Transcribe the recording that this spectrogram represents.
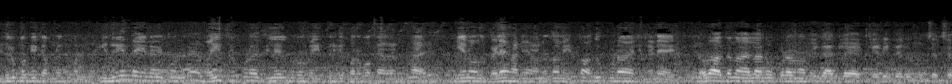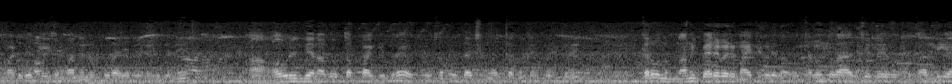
ಇದ್ರ ಬಗ್ಗೆ ಗಮನಕ್ಕೆ ಬಂದಿದೆ ಇದರಿಂದ ಏನಾಯಿತು ಅಂದರೆ ರೈತರು ಕೂಡ ಜಿಲ್ಲೆಯಲ್ಲಿ ಬರೋ ರೈತರಿಗೆ ಬರಬೇಕಾದಂತಹ ಏನೋ ಒಂದು ಬೆಳೆ ಹಾನಿ ಅನುದಾನ ಇತ್ತು ಅದು ಕೂಡ ಹಿನ್ನಡೆ ಆಯಿತು. ಅದನ್ನು ಅದನ್ನ ಎಲ್ಲಾನು ಕೂಡ ನಾನು ಈಗಾಗಲೇ ಕೆ ಡಿ ಪಿಯಲ್ಲೂ ಚರ್ಚೆ ಮಾಡಿದ್ದೀನಿ. ಈಗ ಮೊನ್ನೆನೂ ಕೂಡ ಏನು ಹೇಳಿದ್ದೀನಿ. ಅವರಿಂದ ಏನಾದರೂ ತಪ್ಪಾಗಿದ್ದರೆ ಅವ್ರ ನಿರ್ದಾಕ್ಷಿಣ್ಯವಾಗಿ ಕ್ರಮ ಕೈಗೊಳ್ತೀವಿ ಕೆಲವೊಂದು ನನಗೆ ಬೇರೆ ಬೇರೆ ಮಾಹಿತಿಗಳಿದ್ದಾವೆ ಕೆಲವೊಂದು ರಾಜ್ಯದಲ್ಲಿ ಅಲ್ಲಿಯ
